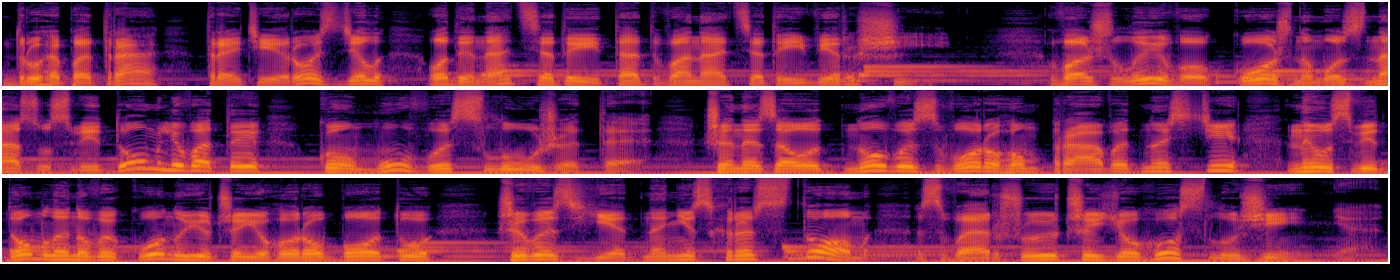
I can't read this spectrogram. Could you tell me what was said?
2 Петра, 3 розділ, 11 та 12 вірші. Важливо кожному з нас усвідомлювати, кому ви служите, чи не заодно ви з ворогом праведності, неусвідомлено виконуючи його роботу, чи ви з'єднані з Христом, звершуючи його служіння.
